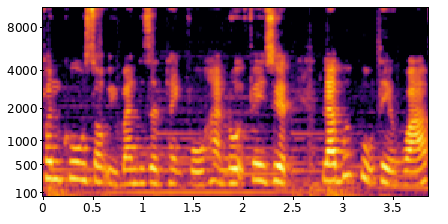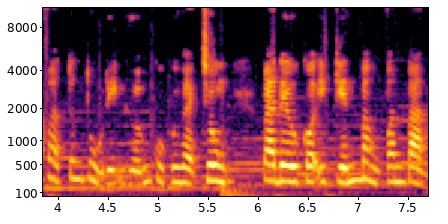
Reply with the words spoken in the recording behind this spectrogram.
phân khu do Ủy ban nhân dân thành phố Hà Nội phê duyệt là bước cụ thể hóa và tuân thủ định hướng của quy hoạch chung và đều có ý kiến bằng văn bản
